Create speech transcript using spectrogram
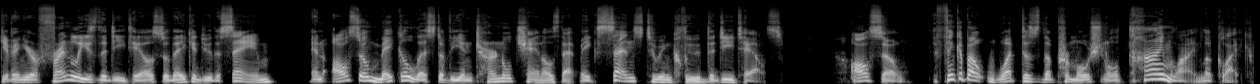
giving your friendlies the details so they can do the same, and also make a list of the internal channels that make sense to include the details. Also, think about what does the promotional timeline look like?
